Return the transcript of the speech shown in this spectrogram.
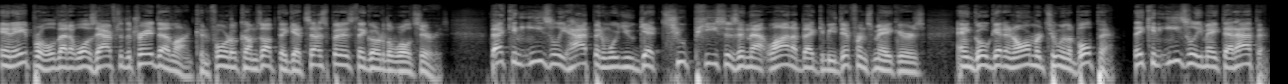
in April that it was after the trade deadline. Conforto comes up, they get Cespedes, they go to the World Series. That can easily happen where you get two pieces in that lineup that can be difference makers and go get an arm or two in the bullpen. They can easily make that happen.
